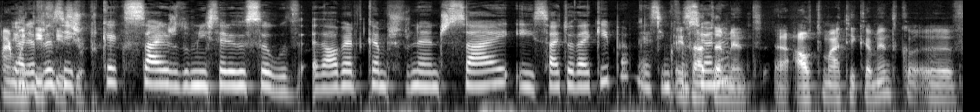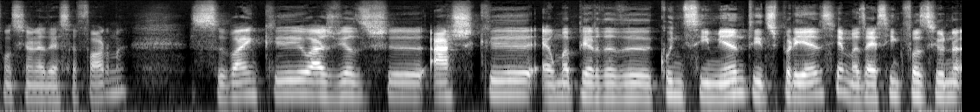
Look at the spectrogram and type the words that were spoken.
É olha, Francisco, porquê é que sais do Ministério da Saúde? Adalberto Campos Fernandes sai e sai toda a equipa? É assim que funciona? Exatamente. Uh, automaticamente uh, funciona dessa forma. Se bem que eu às vezes uh, acho que é uma perda de conhecimento e de experiência, mas é assim que funciona,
